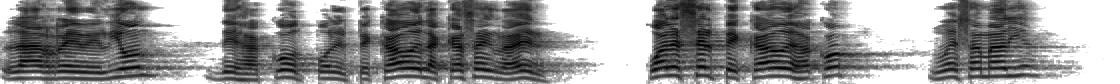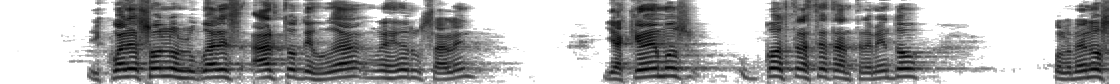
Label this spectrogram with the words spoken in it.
la rebelión de Jacob, por el pecado de la casa de Israel. ¿Cuál es el pecado de Jacob? ¿No es Samaria? ¿Y cuáles son los lugares altos de Judá? ¿No es Jerusalén? Y aquí vemos un contraste tan tremendo, por lo menos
